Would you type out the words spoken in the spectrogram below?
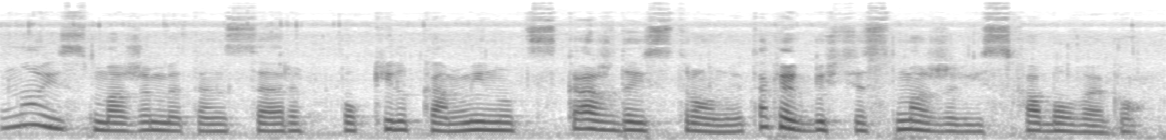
no i smażymy ten ser po kilka minut z każdej strony, tak jakbyście smażyli schabowego.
